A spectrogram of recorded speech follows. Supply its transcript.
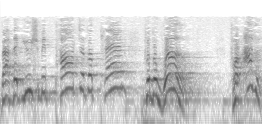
but that you should be part of a plan for the world, for others.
